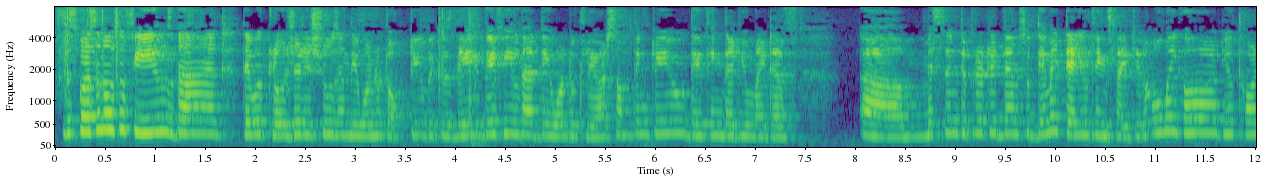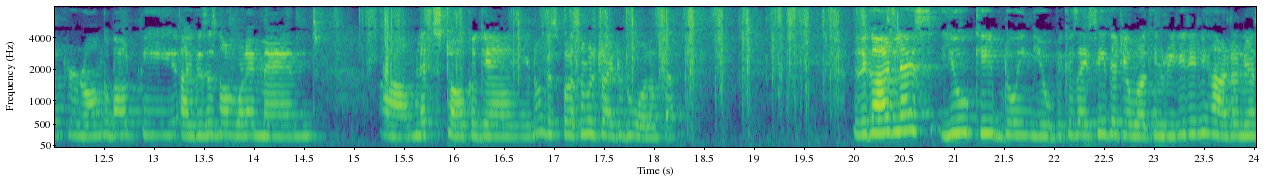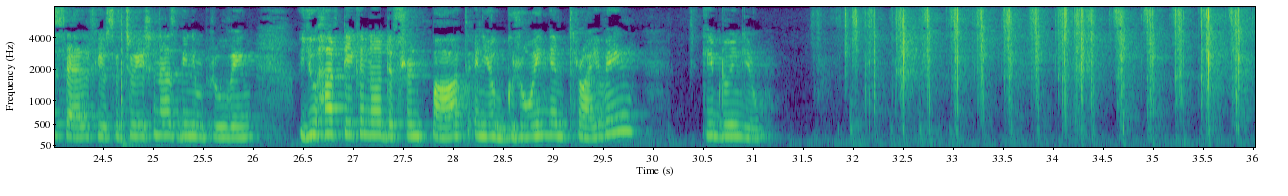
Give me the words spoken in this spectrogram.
This person also feels that there were closure issues and they want to talk to you because they, they feel that they want to clear something to you. They think that you might have um, misinterpreted them. So they might tell you things like, you know, oh my God, you thought wrong about me. I, this is not what I meant. Um, let's talk again. You know, this person will try to do all of that. Regardless, you keep doing you because I see that you're working really, really hard on yourself. Your situation has been improving. You have taken a different path and you're growing and thriving Keep doing you.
